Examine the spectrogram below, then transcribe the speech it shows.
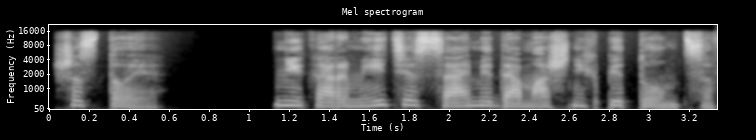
Шестое. Не кормите сами домашних питомцев.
